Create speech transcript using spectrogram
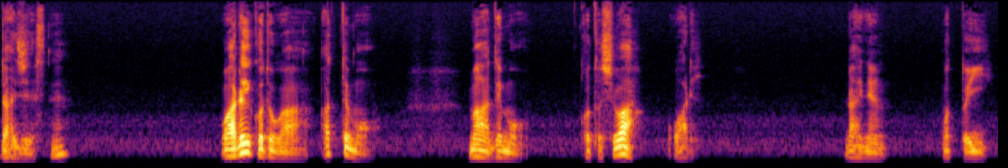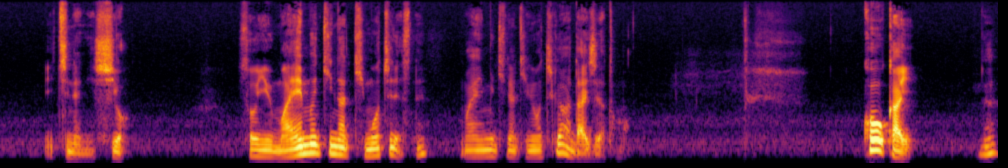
大事ですね。悪いことがあってもまあでも今年は終わり。来年もっといい一年にしよう。そういう前向きな気持ちですね。前向きな気持ちが大事だと思う。後悔、ね、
